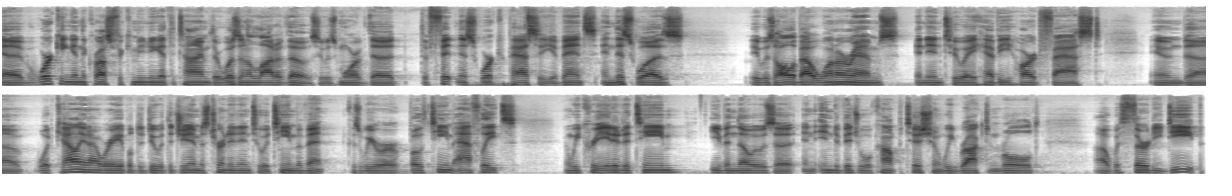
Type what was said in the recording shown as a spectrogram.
uh, working in the CrossFit community at the time, there wasn't a lot of those. It was more of the the fitness work capacity events, and this was it was all about one RMs and into a heavy hard fast. And uh, what Callie and I were able to do with the gym is turn it into a team event because we were both team athletes and we created a team. Even though it was a, an individual competition, we rocked and rolled uh, with 30 deep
